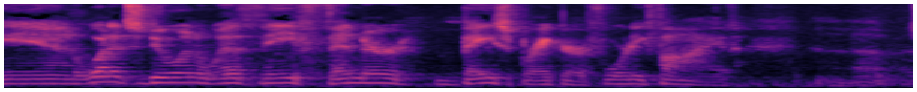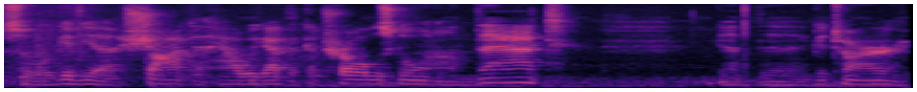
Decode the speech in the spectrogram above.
and what it's doing with the Fender Bassbreaker 45. Uh, so we'll give you a shot of how we got the controls going on that. Got the guitar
